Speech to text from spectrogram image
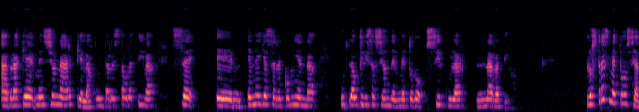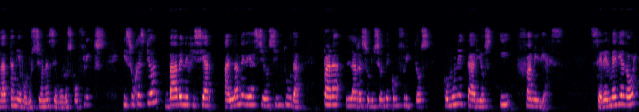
habrá que mencionar que la Junta Restaurativa se, en ella se recomienda la utilización del método circular narrativo. Los tres métodos se adaptan y evolucionan según los conflictos y su gestión va a beneficiar a la mediación sin duda para la resolución de conflictos comunitarios y familiares. Ser el mediador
